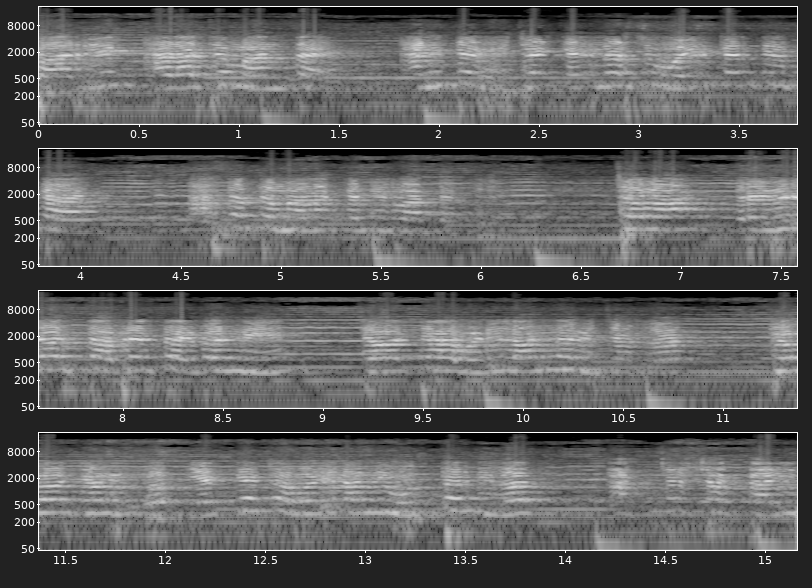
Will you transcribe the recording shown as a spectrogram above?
बारीक हाडाचे माणसं आहे आणि ते विजय करण्याची वैर करतील काय असं तर मला कधीच वाटत नाही. तेव्हा रविराज साबरे साहेबांनी जेव्हा त्या वडिलांना विचारलं जेव्हा यज्ञाच्या वडिलांनी उत्तर दिलं अक्षरशः काळी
